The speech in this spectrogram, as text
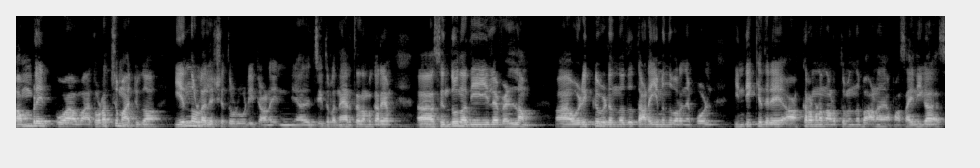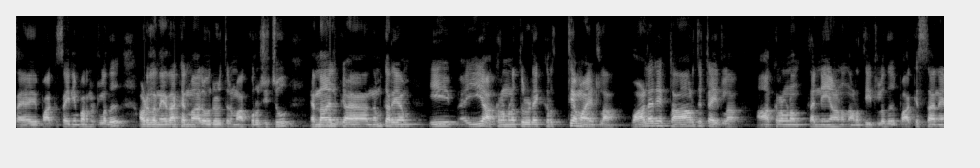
കംപ്ലീറ്റ് തുടച്ചു മാറ്റുക എന്നുള്ള ലക്ഷ്യത്തോടു കൂടിയിട്ടാണ് ചെയ്തിട്ടുള്ളത്. നേരത്തെ നമുക്കറിയാം സിന്ധു നദിയിലെ വെള്ളം ഒഴുക്ക് വിടുന്നത് തടയുമെന്ന് പറഞ്ഞപ്പോൾ ഇന്ത്യക്കെതിരെ ആക്രമണം നടത്തുമെന്ന് ആണ് സൈനിക പാക് സൈന്യം പറഞ്ഞിട്ടുള്ളത്. അവിടെയുള്ള നേതാക്കന്മാർ ഓരോരുത്തരും ആക്രോശിച്ചു. എന്നാൽ നമുക്കറിയാം ഈ ഈ ആക്രമണത്തിലൂടെ കൃത്യമായിട്ടുള്ള വളരെ ടാർജറ്റ് ആയിട്ടുള്ള ആക്രമണം തന്നെയാണ് നടത്തിയിട്ടുള്ളത്. പാകിസ്ഥാനെ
